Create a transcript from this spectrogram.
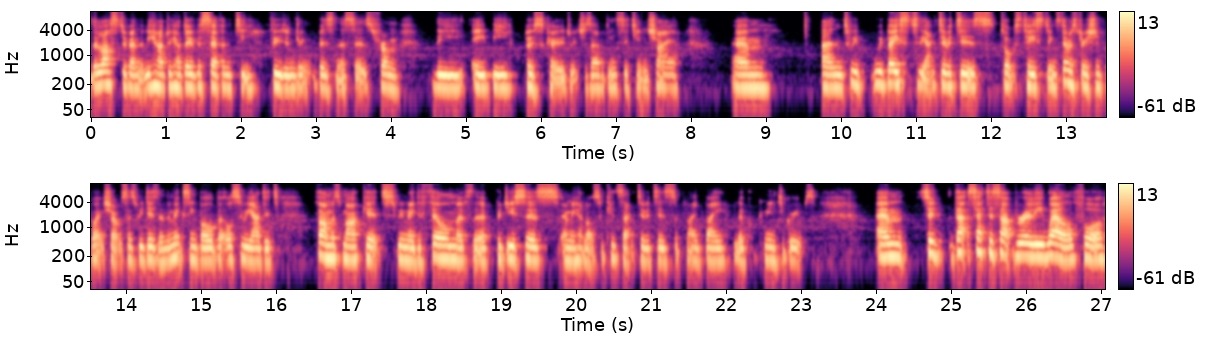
the last event that we had, we had over 70 food and drink businesses from the AB postcode, which is Aberdeen City and Shire. Um, and we, we based the activities, talks, tastings, demonstrations, workshops as we did in the mixing bowl, but also we added farmers markets. We made a film of the producers and we had lots of kids activities supplied by local community groups. Um, so that set us up really well for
